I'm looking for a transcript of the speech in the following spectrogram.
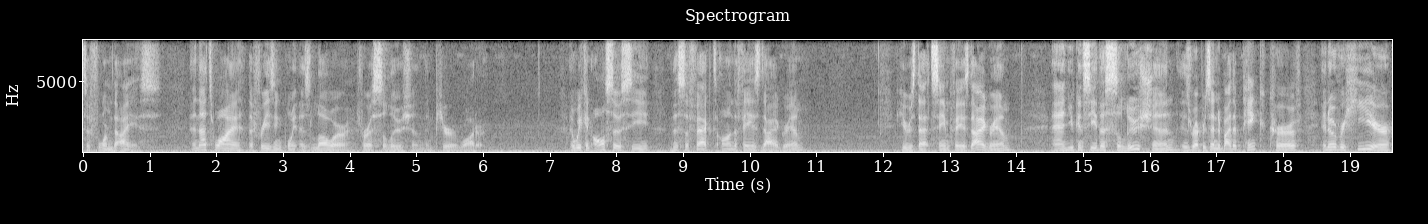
to form the ice. And that's why the freezing point is lower for a solution than pure water. And we can also see this effect on the phase diagram. Here's that same phase diagram. And you can see the solution is represented by the pink curve. And over here,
